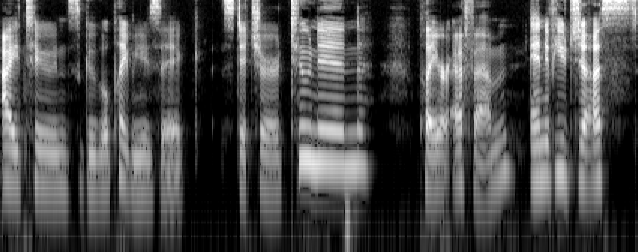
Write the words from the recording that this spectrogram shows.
iTunes, Google Play Music, Stitcher, TuneIn, Player FM. And if you just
